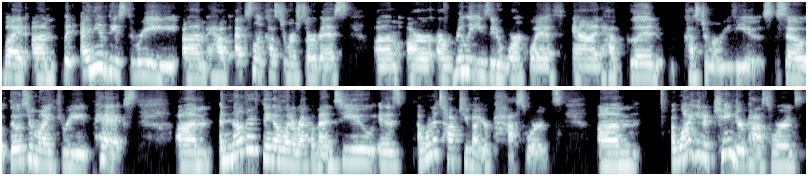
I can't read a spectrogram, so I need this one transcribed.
But um, but any of these three um, have excellent customer service um, are, are really easy to work with and have good customer reviews. So those are my three picks. Um, another thing i want to recommend to you is i want to talk to you about your passwords. Um, I want you to change your passwords,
